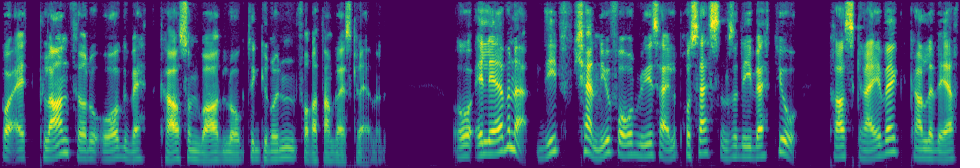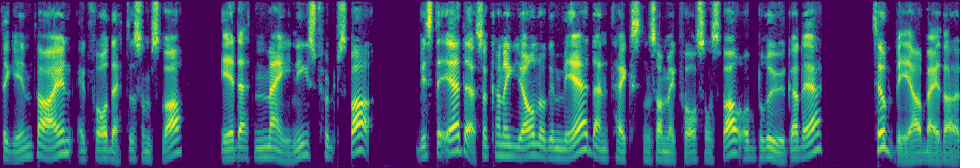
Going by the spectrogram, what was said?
på et plan før du òg vet hva som var, lå til grunn for at den ble skrevet. Og elevene de kjenner jo forhåpentligvis hele prosessen, så de vet jo hva skrev jeg? Hva leverte jeg inn til AI-en, Jeg får dette som svar. Er det et meningsfullt svar? Hvis det er det, så kan jeg gjøre noe med den teksten som jeg får som svar, og bruke det til å bearbeide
